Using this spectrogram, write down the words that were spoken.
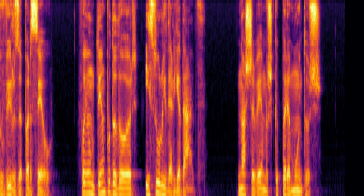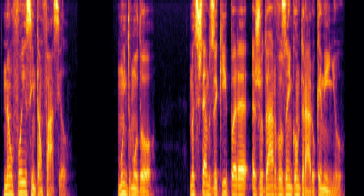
o vírus apareceu, foi um tempo de dor e solidariedade. Nós sabemos que para muitos não foi assim tão fácil. Muito mudou, mas estamos aqui para ajudar-vos a encontrar o caminho.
